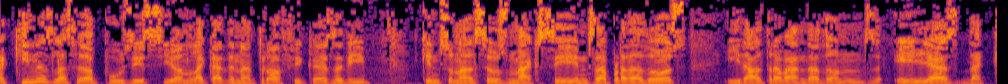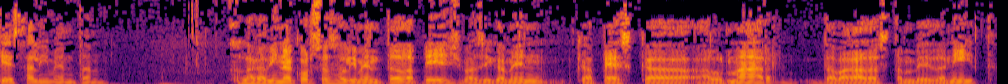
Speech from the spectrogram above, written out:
a quina és la seva posició en la cadena tròfica? És a dir, quins són els seus màxims depredadors i, d'altra banda, doncs, elles de què s'alimenten? La gavina corsa s'alimenta de peix, bàsicament, que pesca al mar, de vegades també de nit,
